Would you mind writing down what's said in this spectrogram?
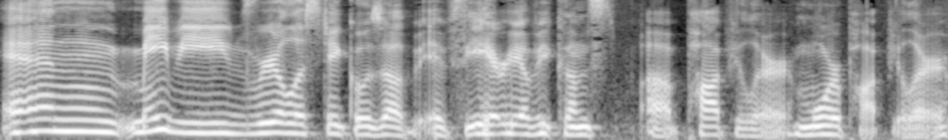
And maybe real estate goes up if the area becomes uh, popular, more popular.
